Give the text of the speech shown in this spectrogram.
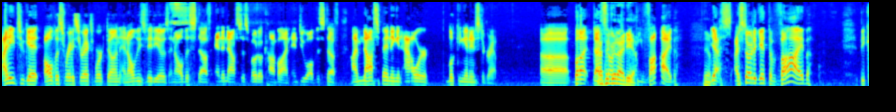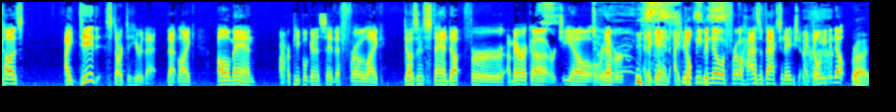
I need to get all this Racer X work done, and all these videos, and all this stuff, and announce this Moto Combine, and do all this stuff. I'm not spending an hour looking at Instagram. Uh, but That's a good idea. The vibe, Yep. yes, I started to get the vibe because I did start to hear that that like, oh man, are people going to say that Fro like doesn't stand up for America or GL or whatever? and again, I don't even know if Fro has a vaccination. I don't even know. Right.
